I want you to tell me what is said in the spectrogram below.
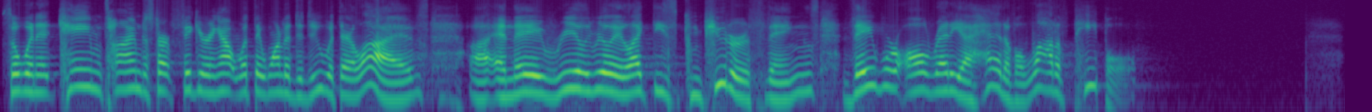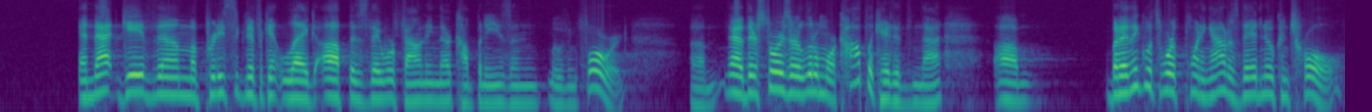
So when it came time to start figuring out what they wanted to do with their lives, uh, and they really, really liked these computer things, they were already ahead of a lot of people. And that gave them a pretty significant leg up as they were founding their companies and moving forward. Um, now, their stories are a little more complicated than that. Um, but I think what's worth pointing out is they had no control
